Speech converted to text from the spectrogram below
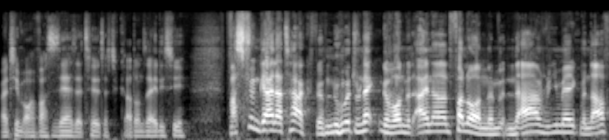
Mein Team war auch einfach sehr, sehr tiltet, gerade unser ADC. Was für ein geiler Tag. Wir haben nur mit Renekton gewonnen, mit allen anderen verloren. Mit nah Remake, mit nah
